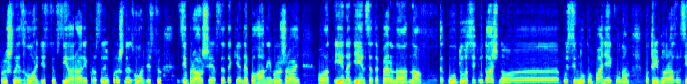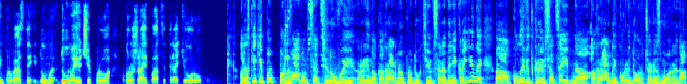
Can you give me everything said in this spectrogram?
пройшли з гордістю. Всі аграрії пройшли з гордістю, зібравши все таки непоганий врожай. От і надіємося тепер на, на таку досить удачну е, посівну кампанію, яку нам потрібно разом всім провести, і дума, думаючи про врожай 23-го року. А наскільки по- пожвавився ціновий ринок аграрної продукції всередині країни, коли відкрився цей аграрний коридор через море? Да?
